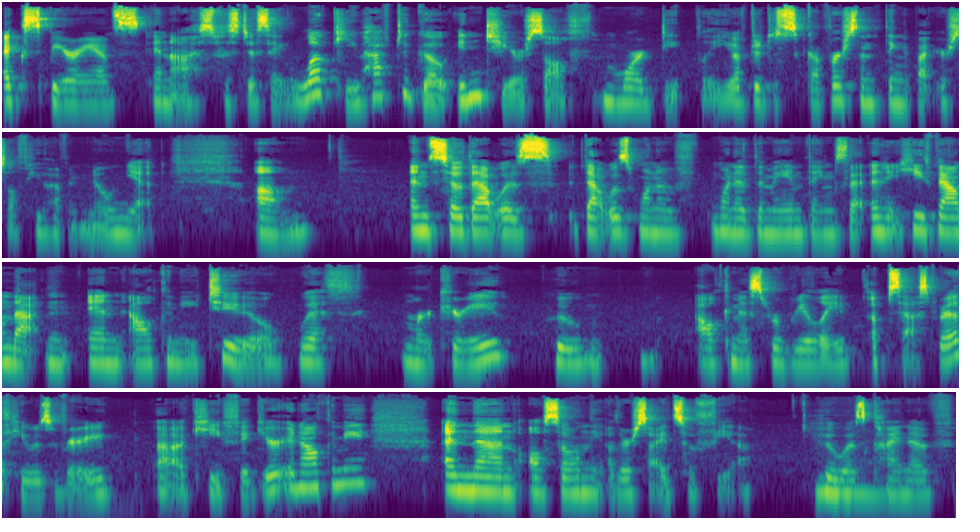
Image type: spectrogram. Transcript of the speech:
experience in us was to say, look, you have to go into yourself more deeply. You have to discover something about yourself you haven't known yet. Um, and so that was that was one of one of the main things that, and he found that in, in alchemy too, with Mercury, who alchemists were really obsessed with. He was a very uh, key figure in alchemy, and then also on the other side, Sophia, who mm. was kind of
